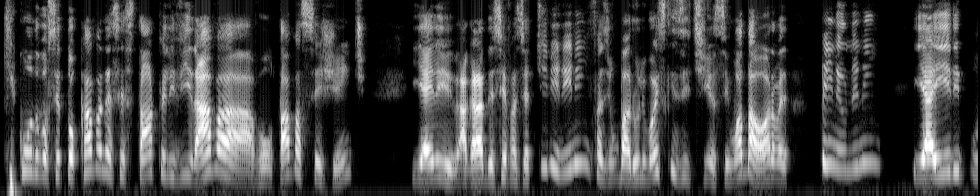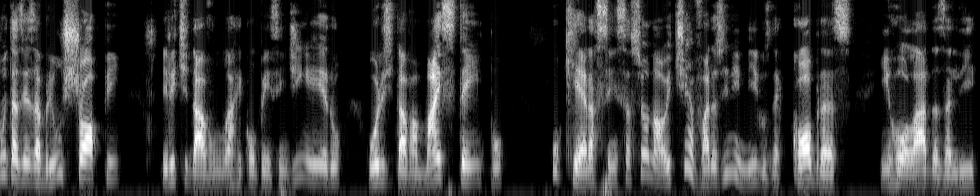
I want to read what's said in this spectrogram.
Que quando você tocava nessa estátua, ele virava, voltava a ser gente. E aí ele agradecia, fazia tiriririm, fazia um barulho mais esquisitinho, assim, mó da hora. Mas... E aí ele muitas vezes abria um shopping, ele te dava uma recompensa em dinheiro, ou ele te dava mais tempo, o que era sensacional. E tinha vários inimigos, né? Cobras enroladas ali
